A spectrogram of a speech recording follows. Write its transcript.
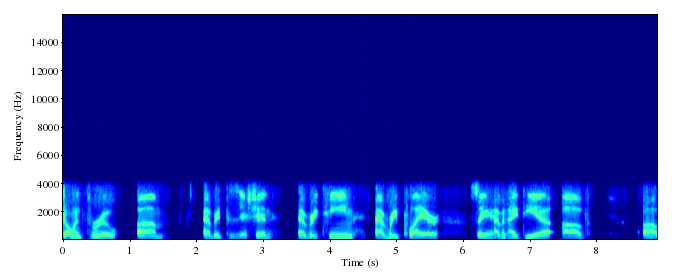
going through um, every position, every team, every player, so you have an idea of uh,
